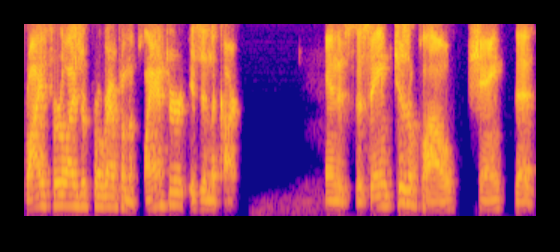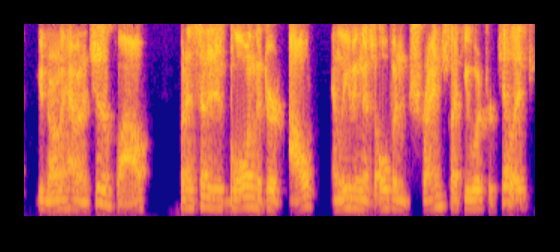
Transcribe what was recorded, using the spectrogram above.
dry fertilizer program from the planter is in the cart, and it's the same chisel plow shank that you'd normally have on a chisel plow, but instead of just blowing the dirt out and leaving this open trench like you would for tillage,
